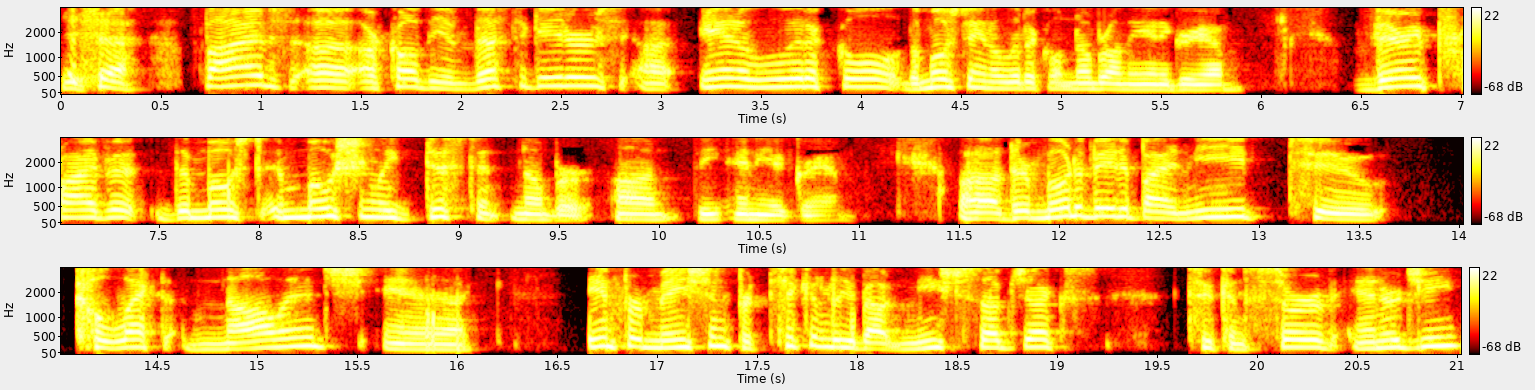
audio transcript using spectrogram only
yeah, fives uh, are called the investigators, uh, analytical, the most analytical number on the enneagram. Very private, the most emotionally distant number on the enneagram. Uh, they're motivated by a need to collect knowledge and information, particularly about niche subjects, to conserve energy,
